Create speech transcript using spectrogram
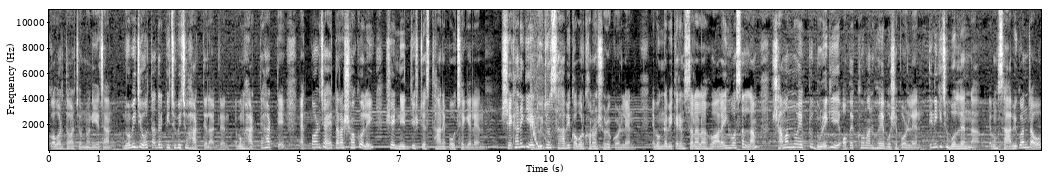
কবর দেওয়ার জন্য নিয়ে যান। নবীজিও তাদের পিছু পিছু হাঁটতে লাগলেন এবং হাঁটতে হাঁটতে এক পর্যায়ে তারা সকলেই সেই নির্দিষ্ট স্থানে পৌঁছে গেলেন। সেখানে গিয়ে দুইজন সাহাবী কবর খনন শুরু করলেন এবং নবী করিম সাল্লাহু আলাইহি ওয়াসাল্লাম সামান্য একটু দূরে গিয়ে অপেক্ষমান হয়ে বসে পড়লেন। তিনি কিছু বললেন না এবং সাহাবিগণরাও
